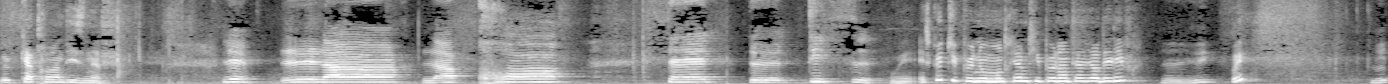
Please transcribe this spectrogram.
Le 99. Le, la, la, grand, 7, 10. Oui. Est-ce que tu peux nous montrer un petit peu l'intérieur des livres? Euh, oui, Oui. le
